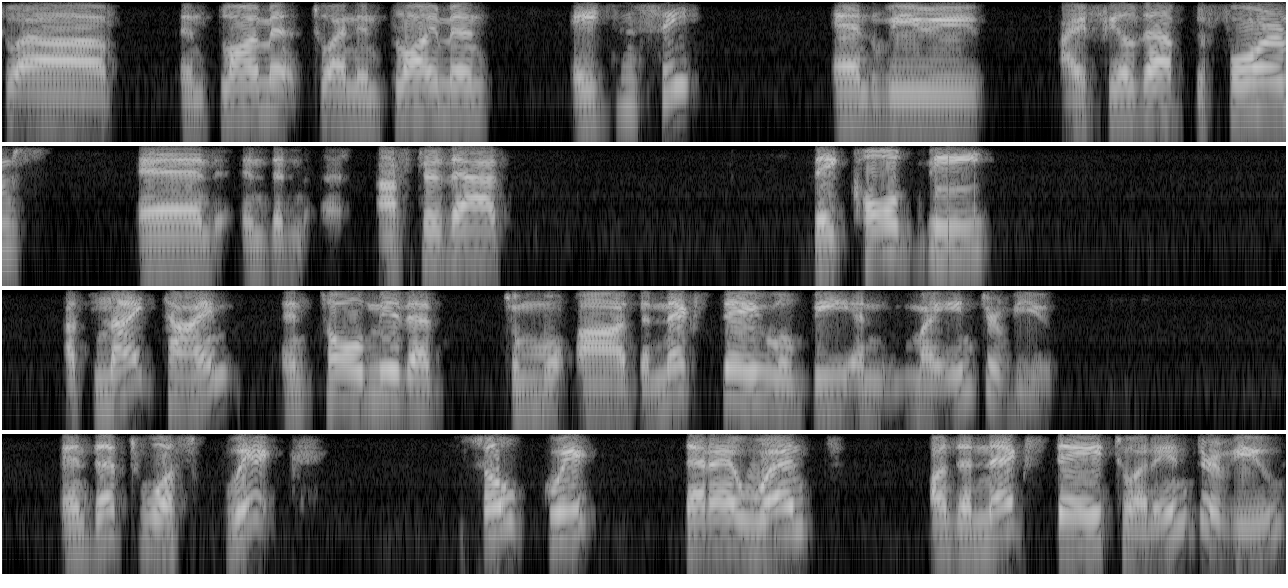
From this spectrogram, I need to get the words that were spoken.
to a employment to an employment agency, and we I filled up the forms, and and then after that, they called me at night time and told me that tomorrow uh, the next day will be in my interview. And that was quick, so quick that I went on the next day to an interview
